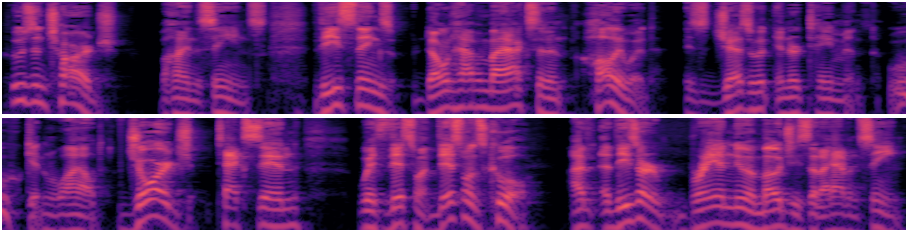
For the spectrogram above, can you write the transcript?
who's in charge behind the scenes. These things don't happen by accident. Hollywood is Jesuit entertainment. Ooh, getting wild. George texts in with this one. This one's cool. I've, these are brand new emojis that I haven't seen.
